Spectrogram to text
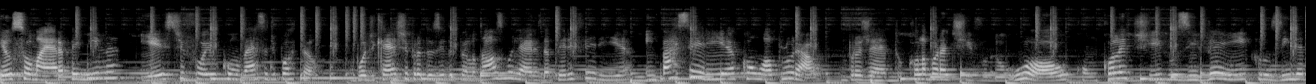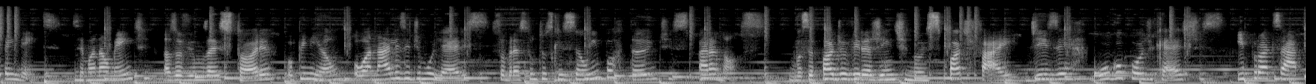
Eu sou Mayara Penina e este foi o Conversa de Portão podcast produzido pelo Nós Mulheres da Periferia, em parceria com o O Plural, um projeto colaborativo do UOL com coletivos e veículos independentes. Semanalmente, nós ouvimos a história, opinião ou análise de mulheres sobre assuntos que são importantes para nós. Você pode ouvir a gente no Spotify, Deezer, Google Podcasts e pro WhatsApp.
